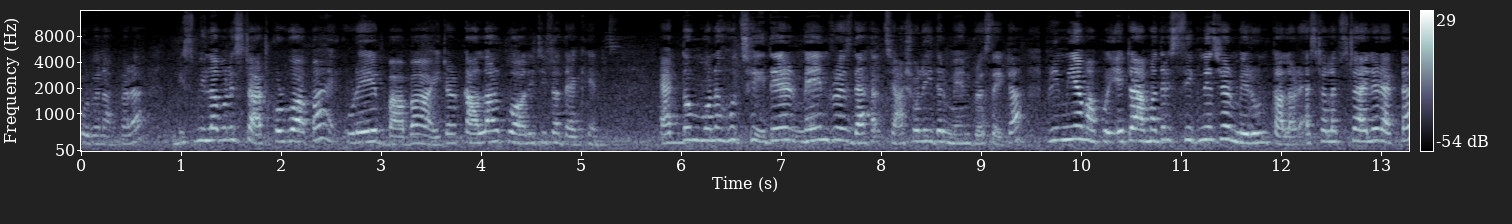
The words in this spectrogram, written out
করবেন আপনারা। বিসমিল্লা বলে স্টার্ট করব, আপা। ওরে বাবা, এটার কালার কোয়ালিটিটা দেখেন। একদম মনে হচ্ছে ঈদের মেইন ড্রেস দেখাচ্ছে, আসলে ঈদের মেইন ড্রেস এটা। প্রিমিয়াম আপু, এটা আমাদের সিগনেচার মেরুন কালার অ্যাস্ট্রালাইফ স্টাইলের একটা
